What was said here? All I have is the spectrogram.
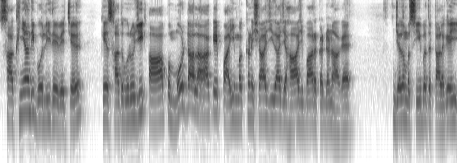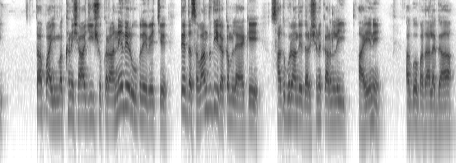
ਸਾਖੀਆਂ ਦੀ ਬੋਲੀ ਦੇ ਵਿੱਚ ਕਿ ਸਤਿਗੁਰੂ ਜੀ ਆਪ ਮੋਢਾ ਲਾ ਕੇ ਭਾਈ ਮੱਖਣ ਸ਼ਾਹ ਜੀ ਦਾ ਜਹਾਜ਼ ਬਾਹਰ ਕੱਢਣ ਆ ਗਏ। ਜਦੋਂ ਮੁਸੀਬਤ ਟਲ ਗਈ ਤਾਂ ਭਾਈ ਮੱਖਣ ਸ਼ਾਹ ਜੀ ਸ਼ੁਕਰਾਨੇ ਦੇ ਰੂਪ ਦੇ ਵਿੱਚ ਤੇ ਦਸਵੰਧ ਦੀ ਰਕਮ ਲੈ ਕੇ ਸਤਿਗੁਰਾਂ ਦੇ ਦਰਸ਼ਨ ਕਰਨ ਲਈ ਆਏ ਨੇ। ਅੱਗੋਂ ਪਤਾ ਲੱਗਾ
